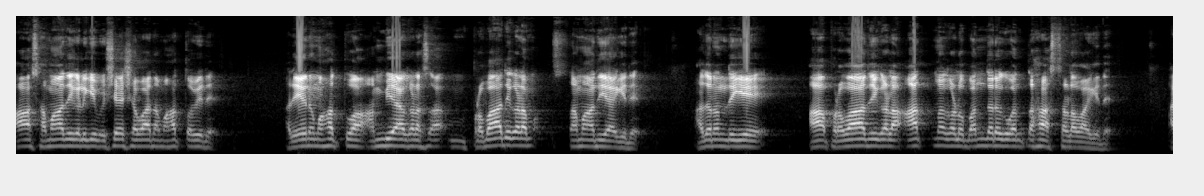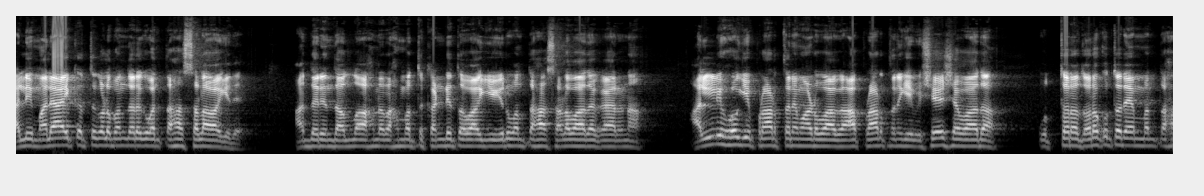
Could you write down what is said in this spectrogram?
ಆ ಸಮಾಧಿಗಳಿಗೆ ವಿಶೇಷವಾದ ಮಹತ್ವವಿದೆ. ಅದೇನು ಮಹತ್ವ? ಅಂಬಿಯಾಗಳ ಸ, ಪ್ರವಾದಿಗಳ ಸಮಾಧಿಯಾಗಿದೆ. ಅದರೊಂದಿಗೆ ಆ ಪ್ರವಾದಿಗಳ ಆತ್ಮಗಳು ಬಂದರಗುವಂತಹ ಸ್ಥಳವಾಗಿದೆ. ಅಲ್ಲಿ ಮಲಾಯಿಕತ್ತುಗಳು ಬಂದರಗುವಂತಹ ಸ್ಥಳವಾಗಿದೆ. ಆದ್ದರಿಂದ ಅಲ್ಲಾಹನ ರಹಮತ್ ಖಂಡಿತವಾಗಿ ಇರುವಂತಹ ಸ್ಥಳವಾದ ಕಾರಣ ಅಲ್ಲಿ ಹೋಗಿ ಪ್ರಾರ್ಥನೆ ಮಾಡುವಾಗ ಆ ಪ್ರಾರ್ಥನೆಗೆ ವಿಶೇಷವಾದ ಉತ್ತರ ದೊರಕುತ್ತದೆ ಎಂಬಂತಹ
